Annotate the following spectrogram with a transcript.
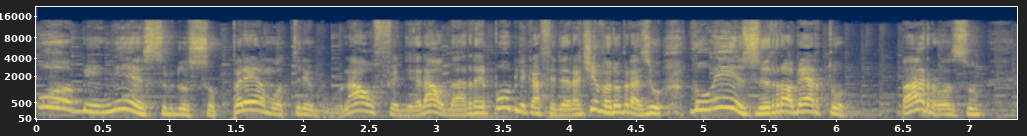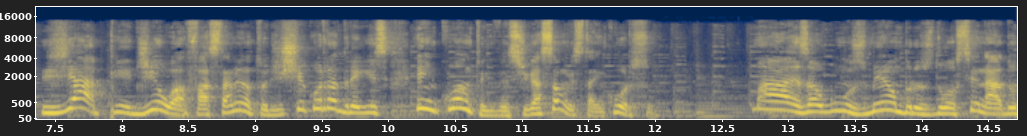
o ministro do Supremo Tribunal Federal da República Federativa do Brasil, Luiz Roberto Barroso, já pediu o afastamento de Chico Rodrigues enquanto a investigação está em curso. Mas alguns membros do Senado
